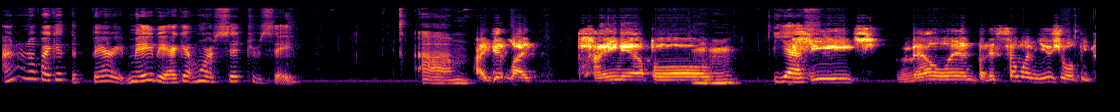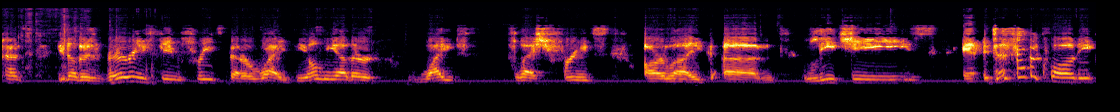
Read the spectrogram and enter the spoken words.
I don't know if I get the berry. Maybe I get more citrusy. Um I get like pineapple. Mm-hmm. yes. peach, melon, but it's so unusual because, you know, there's very few fruits that are white. The only other white flesh fruits are like um, lychees. And it does have a quality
